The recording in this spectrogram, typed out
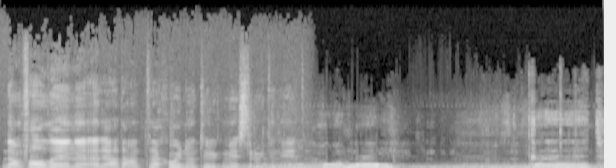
dan valde en eh, ja, dan, dat gooide natuurlijk de meeste route neer. Oh nee. Kut.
